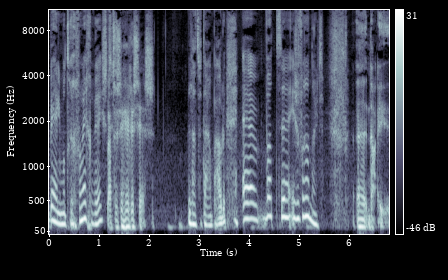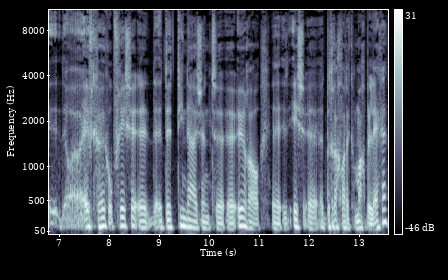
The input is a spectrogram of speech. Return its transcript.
je helemaal terug van weg geweest. Laten we zeggen reces. Laten we het daarop houden. Eh, wat eh, is er veranderd? Eh, nou, even het geheugen opfrissen. Eh, de de 10.000 eh, euro eh, is eh, het bedrag wat ik mag beleggen.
